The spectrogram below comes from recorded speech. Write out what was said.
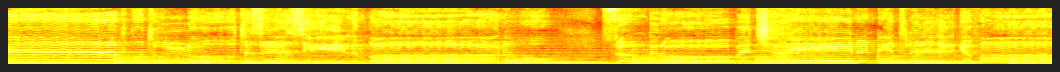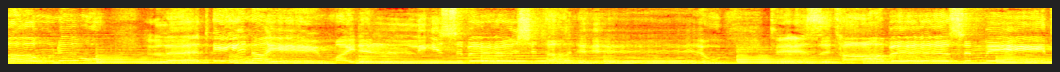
ያሳለፍኩት ሁሉ ትዝ ሲል እምባ ዘንድሮ ብቻዬን እንዴት ልገፋው ነው? ለጤናዬም ይህስ በሽታ ነው። ትዝታ በስሜት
